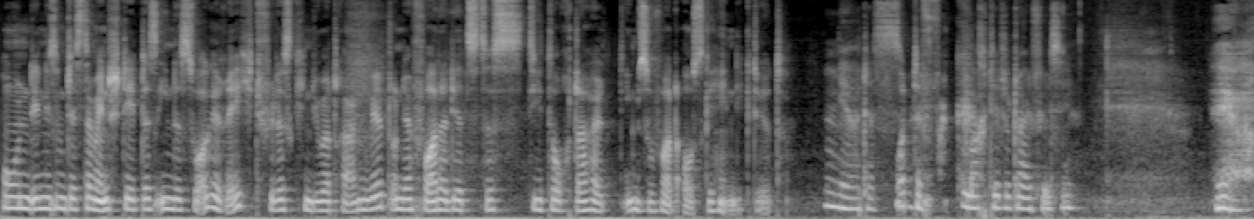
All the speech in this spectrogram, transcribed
Und in diesem Testament steht, dass ihm das Sorgerecht für das Kind übertragen wird. Und er fordert jetzt, dass die Tochter halt ihm sofort ausgehändigt wird. Ja, das macht dir total viel Sinn. Ja.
